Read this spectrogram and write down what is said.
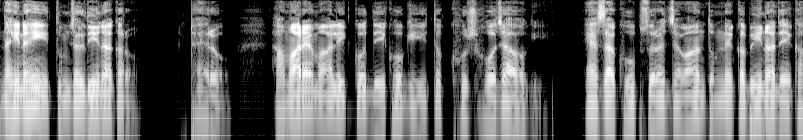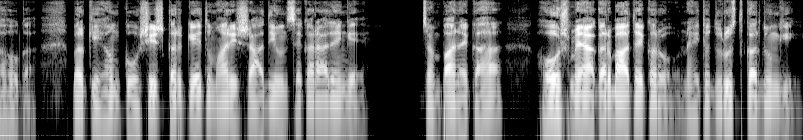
नहीं नहीं, तुम जल्दी ना करो। ठहरो, हमारे मालिक को देखोगी तो खुश हो जाओगी। ऐसा खूबसूरत जवान तुमने कभी ना देखा होगा, बल्कि हम कोशिश करके तुम्हारी शादी उनसे करा देंगे। चंपा ने कहा होश में आकर बातें करो, नहीं तो दुरुस्त कर दूँगी।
